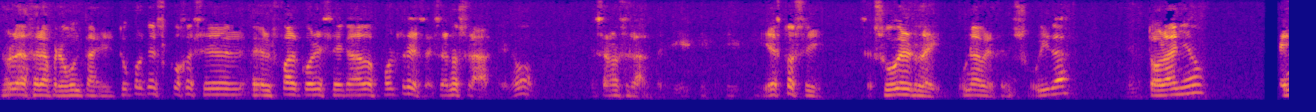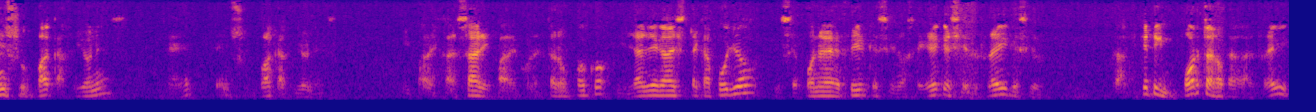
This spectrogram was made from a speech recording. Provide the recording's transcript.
no le hace la pregunta, ¿y tú por qué escoges el, el Falcon ese cada dos por tres? Esa no se la hace, ¿no? Esa no se la hace. Y, y, esto sí, se sube el rey una vez en su vida, en todo el año, en sus vacaciones, ¿eh? en sus vacaciones, y para descansar y para desconectar un poco, y ya llega este capullo y se pone a decir que si no sé que si el rey, que si el ¿Qué te importa lo que haga el rey?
